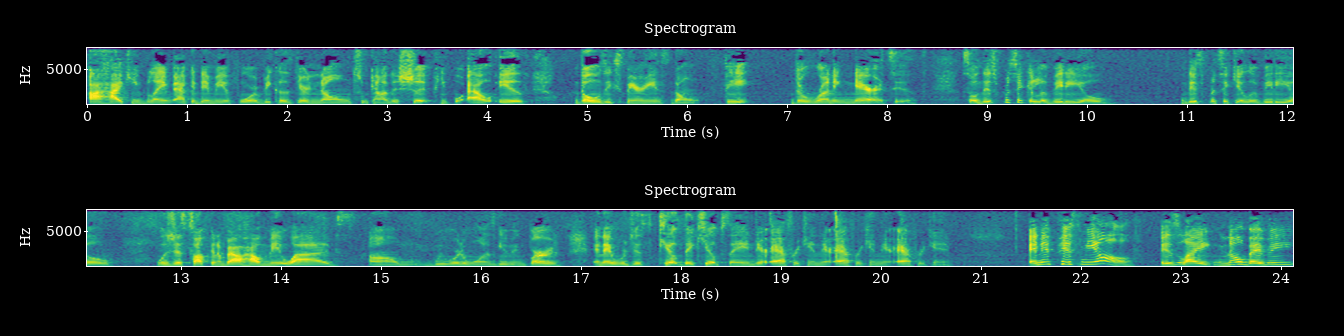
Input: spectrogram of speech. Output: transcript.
I high key blame academia for it because they're known to kind of shut people out if those experiences don't fit the running narrative. So this particular video, this particular video was just talking about how midwives um, we were the ones giving birth, and they were just kept they kept saying they're African, they're African, they're African, and it pissed me off. It's like no, baby.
